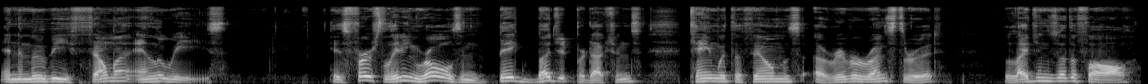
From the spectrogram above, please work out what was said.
in the movie Thelma and Louise. His first leading roles in big budget productions came with the films A River Runs Through It, Legends of the Fall,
